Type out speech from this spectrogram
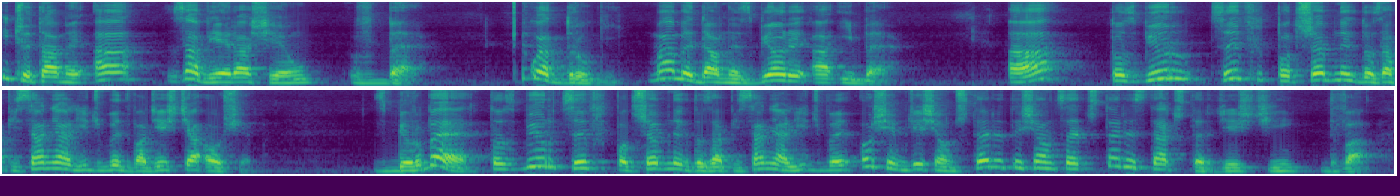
i czytamy A zawiera się w B. Przykład drugi. Mamy dane zbiory A i B. A to zbiór cyfr potrzebnych do zapisania liczby 28. Zbiór B to zbiór cyfr potrzebnych do zapisania liczby 84 442.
